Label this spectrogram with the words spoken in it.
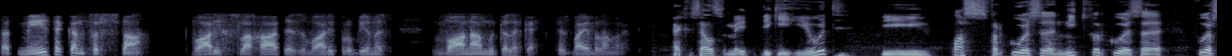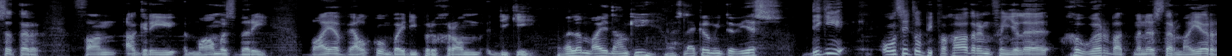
dat mense kan verstaan waar die geslaggate is en waar die probleem is, waarna moet hulle kyk. Dis baie belangrik. Ek gesels met Dikkie Hewitt, die pas verkose, nuut verkose voorsitter van Agri Mamasbury. Baie welkom by die program Dikkie. Willem, baie dankie. Dit was lekker om hier te wees. Dikkie, ons het op die vergadering van julle gehoor wat minister Meyer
